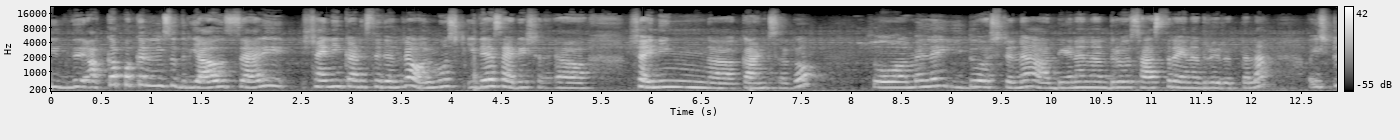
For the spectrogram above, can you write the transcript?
ಇದು ಅಕ್ಕಪಕ್ಕ ನಿಲ್ಸಿದ್ರೆ ಯಾವ ಸ್ಯಾರಿ ಶೈನಿಂಗ್ ಕಾಣಿಸ್ತಿದೆ ಅಂದರೆ ಆಲ್ಮೋಸ್ಟ್ ಇದೇ ಸ್ಯಾರಿ ಶೈನಿಂಗ್ ಕಾಣಿಸೋದು. ಸೊ ಆಮೇಲೆ ಇದು ಅಷ್ಟೇ ಅದೇನೇನಾದರೂ ಶಾಸ್ತ್ರ ಏನಾದರೂ ಇರುತ್ತಲ್ಲ, ಇಷ್ಟು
